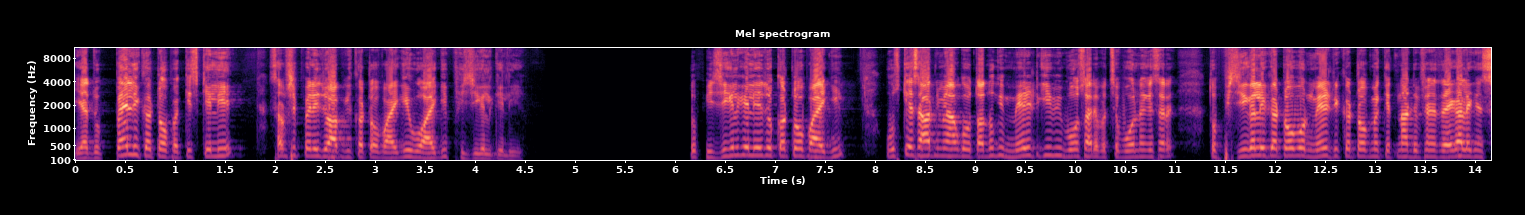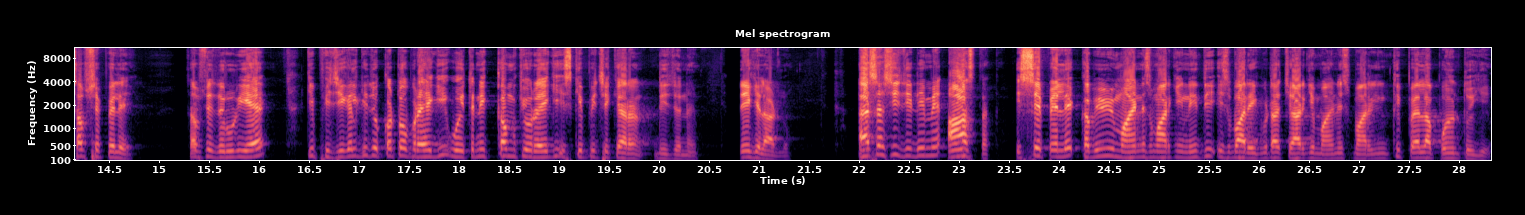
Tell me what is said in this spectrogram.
या जो पहली कट ऑफ़ है, किसके लिए? सबसे पहले जो आपकी कट ऑफ़ आएगी, वो आएगी फ़िज़िकल के लिए। तो फ़िज़िकल के लिए जो कट ऑफ़ आएगी, उसके साथ में आपको बता दूँ कि मेरिट की भी बहुत सारे बच्चे बोल रहे हैं सर तो फिजिकली कट ऑफ़ और मेरिट कट ऑफ़ में कितना डिफरेंस रहेगा? लेकिन सबसे पहले, सबसे ज़रूरी है कि फ़िज़िकल की जो कट ऑफ़ रहेगी, वो इतनी कम क्यों रहेगी? इसके पीछे क्या रीजन है? देखिए लाड लो एस एस में आज तक, इससे पहले कभी भी माइनस मार्किंग नहीं थी। इस बार एक बेटा चार की माइनस मार्किंग थी, पहला पॉइंट तो ये।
